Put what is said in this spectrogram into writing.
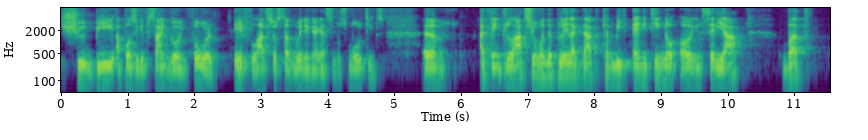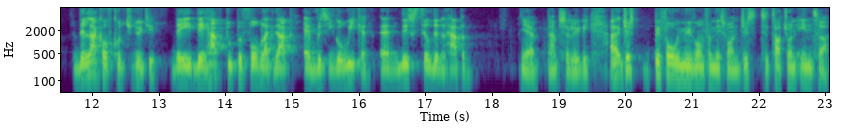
should be a positive sign going forward if Lazio start winning against small teams. Um, I think Lazio, when they play like that, can beat any team or, or in Serie A, but the lack of continuity. They they have to perform like that every single weekend, and this still didn't happen. Yeah, absolutely. Uh, just before we move on from this one, just to touch on Inter,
